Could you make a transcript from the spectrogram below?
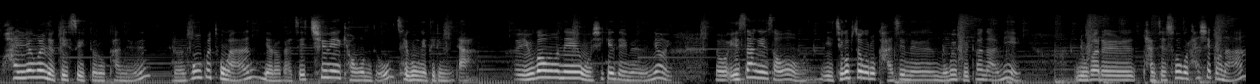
활력을 느낄 수 있도록 하는 그런 호흡을 통한 여러 가지 치유의 경험도 제공해 드립니다. 육아원에 오시게 되면요 일상에서 직업적으로 가지는 몸의 불편함이 요가를 단체 수업을 하시거나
